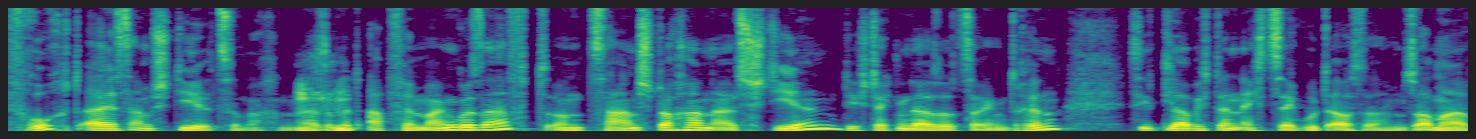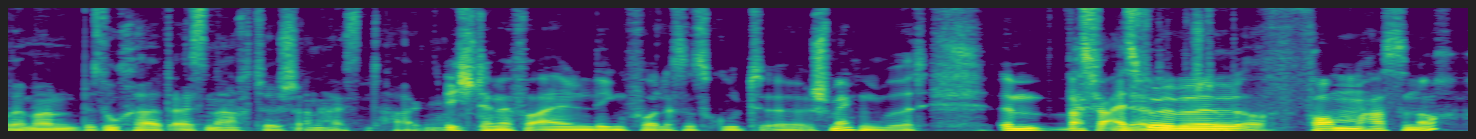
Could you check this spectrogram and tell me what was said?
Fruchteis am Stiel zu machen. Also mit Apfel-Mangosaft und Zahnstochern als Stielen. Die stecken da sozusagen drin. Sieht, glaube ich, dann echt sehr gut aus auch im Sommer, wenn man Besucher hat als Nachtisch an heißen Tagen. Ich stelle mir vor allen Dingen vor, dass es gut äh, schmecken wird. Ähm, was für. Eiswürfelformen hast du noch?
